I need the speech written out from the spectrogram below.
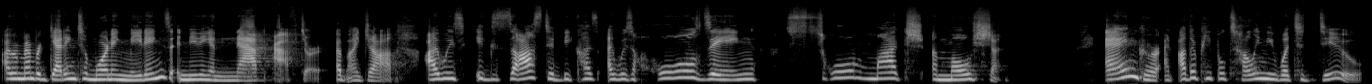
I remember getting to morning meetings and needing a nap after at my job. I was exhausted because I was holding so much emotion anger at other people telling me what to do,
